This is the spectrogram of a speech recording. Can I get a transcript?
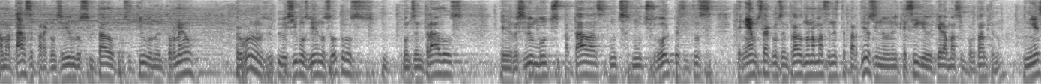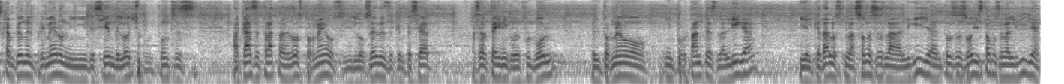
a matarse para conseguir un resultado positivo en el torneo. Pero bueno, lo hicimos bien nosotros, concentrados, eh, recibimos muchas patadas, muchos, muchos golpes, entonces teníamos que estar concentrados no nada más en este partido, sino en el que sigue, que era más importante, ¿no? Ni es campeón del primero ni de 100 del 8, entonces acá se trata de dos torneos y lo sé desde que empecé a, ser técnico de fútbol. El torneo importante es la liga y el que da los, las zonas es la liguilla, entonces hoy estamos en la liguilla,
